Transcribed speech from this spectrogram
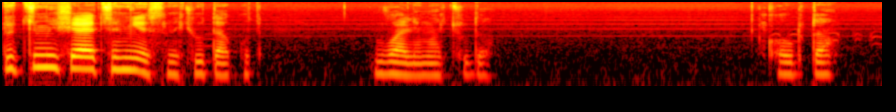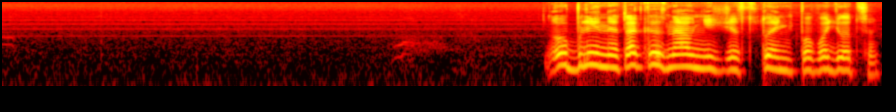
тут смещается местность вот так вот. Валим отсюда. Круто. О, блин, я так и знал, мне сейчас что-нибудь попадется.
